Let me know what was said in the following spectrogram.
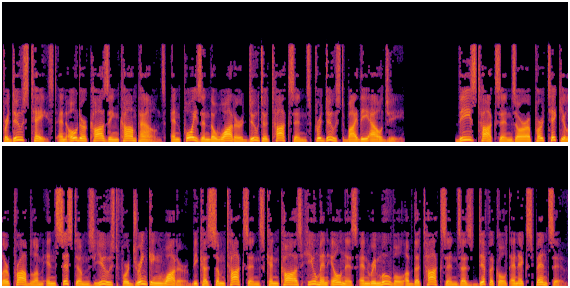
produce taste and odor-causing compounds, and poison the water due to toxins produced by the algae. These toxins are a particular problem in systems used for drinking water because some toxins can cause human illness and removal of the toxins is difficult and expensive.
